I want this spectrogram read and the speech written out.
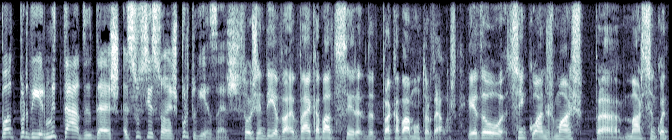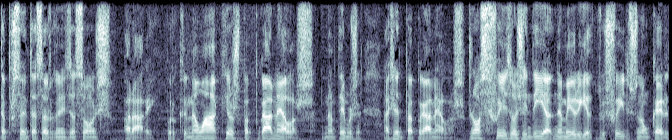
pode perder metade das associações portuguesas. Isto hoje em dia vai, vai acabar de ser, de- para acabar muitas delas. Eu dou cinco anos mais para mais de 50% dessas organizações pararem, porque não há aqueles para pegar nelas, não temos a gente para pegar nelas. Os nossos filhos hoje em dia, na maioria dos filhos, não querem,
